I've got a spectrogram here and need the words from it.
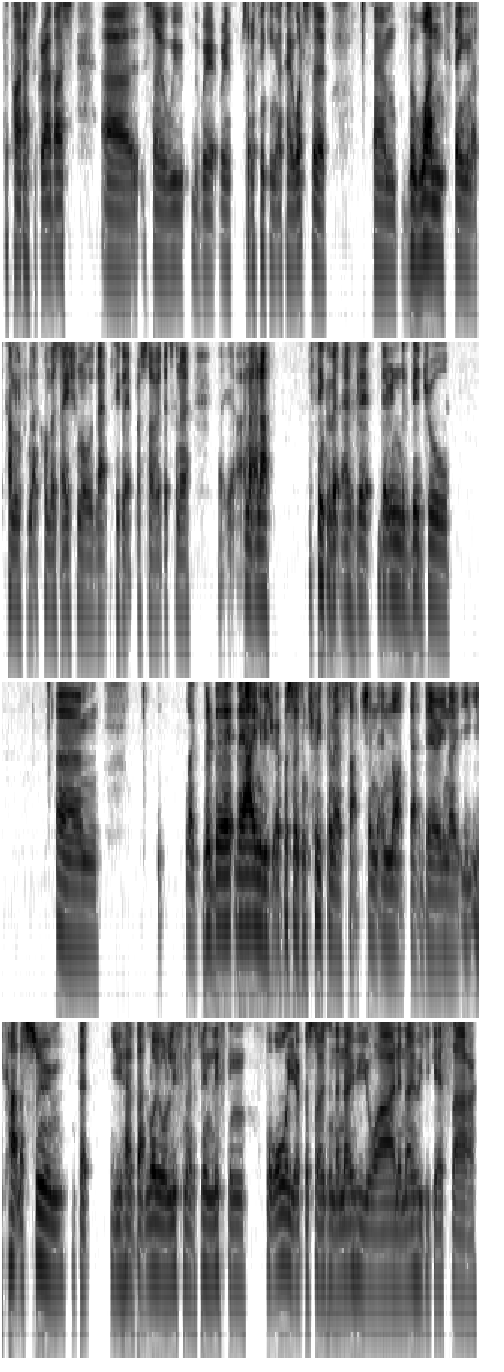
The title has to grab us. Uh, so we we're, we're sort of thinking, okay, what's the um, the one thing that's coming from that conversation or that particular episode that's to, uh, and, and I think of it as their their individual, um, like they're, they are individual episodes and treat them as such, and, and not that they're you know you, you can't assume that you have that loyal listener that's been listening for all your episodes and they know who you are and they know who your guests are.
